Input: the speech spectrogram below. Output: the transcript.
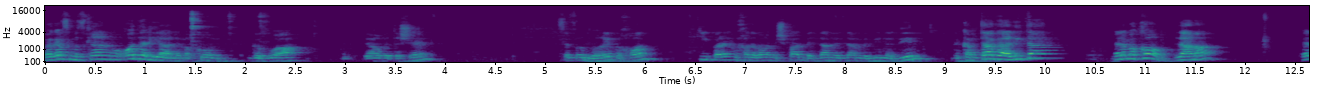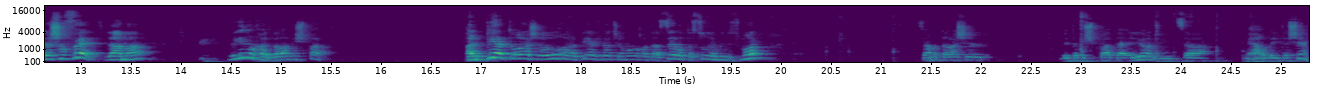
ואגב זה מזכיר לנו עוד עלייה למקום גבוה בהר בית השם. ספר דברים, נכון? כי יפלא ממך דבר למשפט בין דם לדם בין דין לדין, וקמת ועלית אל המקום. למה? אל השופט. למה? ויגידו לך דבר המשפט. על פי התורה של לך ועל פי המשפט שאמרו לך תעשה לא תסור ימין ושמאל. זו המטרה של בית המשפט העליון שנמצא בהר בית השם.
